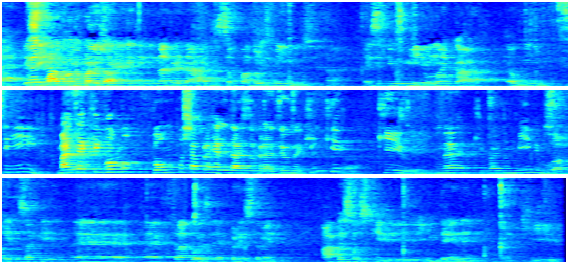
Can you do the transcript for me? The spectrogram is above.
esse padrão de qualidade. Na verdade, são padrões mínimos. E o mínimo não é caro, é o mínimo. Sim, mas é que vamos, vamos puxar para a realidade do Brasil, né? Quem que, É. que, né, que vai no mínimo? Só que, só que é, é outra coisa, é preço também. Há pessoas que entendem né, que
